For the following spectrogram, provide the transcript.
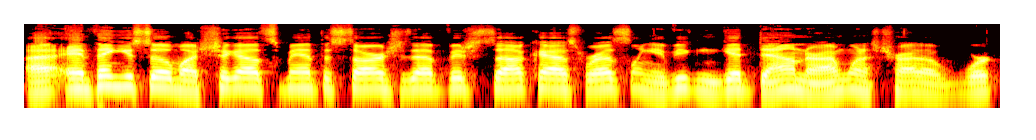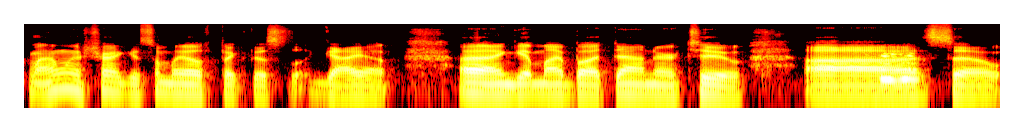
Uh, and thank you so much. Check out Samantha Starr. She's at Vicious Outcast Wrestling. If you can get down there, I'm going to try to work. My, I'm going to try to get somebody else to pick this guy up uh, and get my butt down there too. Uh, so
